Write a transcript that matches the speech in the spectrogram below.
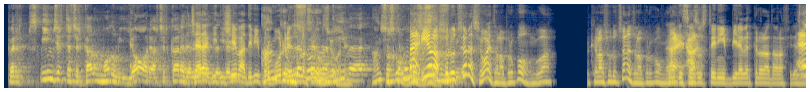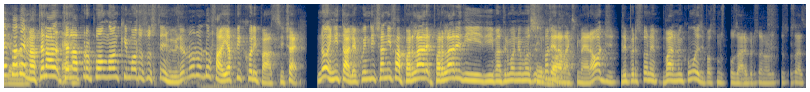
per spingerti a cercare un modo migliore, a cercare delle... C'era chi delle- diceva devi proporre tu la soluzione. sono Beh, io la soluzione se vuoi te la propongo, eh. Perché la soluzione te la propongo. Non è Eh, che sia ah, sostenibile perché loro andavano a fine Eh vabbè, ma te la, te Eh. la propongo anche in modo sostenibile. Lo, lo- lo fai a piccoli passi. Cioè, noi in Italia 15 anni fa parlare, parlare di, di matrimonio omosessuale Sì, era una infatti. chimera. Oggi le persone vanno in comune e si possono sposare persone dello stesso sesso.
